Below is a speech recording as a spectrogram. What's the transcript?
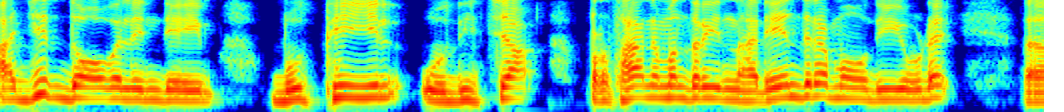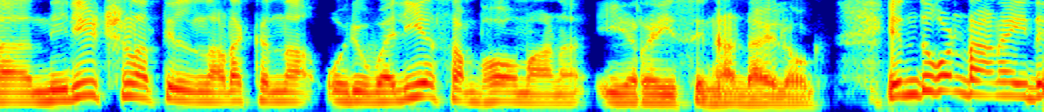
അജിത് ദോവലിന്റെയും ബുദ്ധിയിൽ ഉദിച്ച പ്രധാനമന്ത്രി നരേന്ദ്രമോദിയുടെ നിരീക്ഷണത്തിൽ നടക്കുന്ന ഒരു വലിയ സംഭവമാണ് ഈ റെയ്സിന ഡയലോഗ്. എന്തുകൊണ്ടാണ് ഇത്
